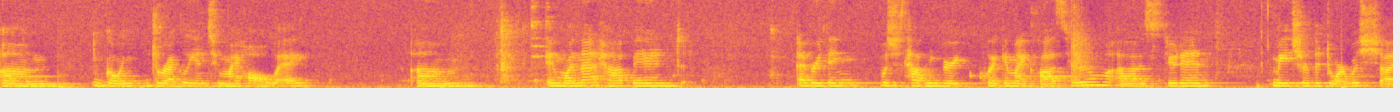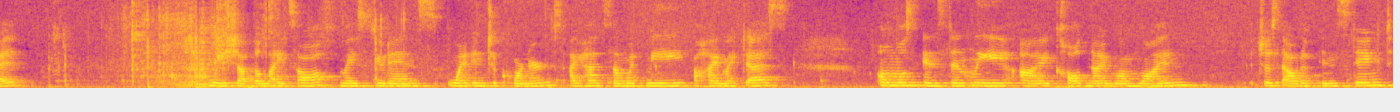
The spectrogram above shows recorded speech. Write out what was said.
um, going directly into my hallway. Um, and when that happened, everything was just happening very quick in my classroom. A student made sure the door was shut. We shut the lights off. My students went into corners. I had some with me behind my desk. Almost instantly, I called 911 just out of instinct.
